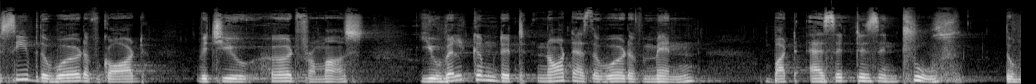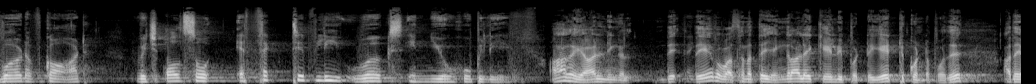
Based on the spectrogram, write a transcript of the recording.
received the word of God, which you heard from us, you welcomed it not as the word of men, but as it is in truth the word of God, which also effectively works in you who believe. ஆகையால் நீங்கள் தே- தேவ வசனத்தை எங்களாலே கேள்விப்பட்டு ஏற்றுக்கொண்ட போது அதை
